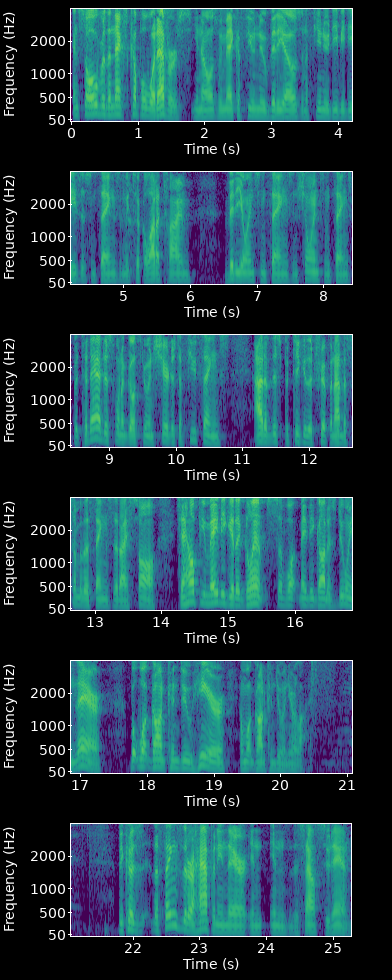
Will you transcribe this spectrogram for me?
And so, over the next couple whatevers, you know, as we make a few new videos and a few new DVDs of some things, and we took a lot of time videoing some things and showing some things. But today, I just want to go through and share just a few things out of this particular trip and out of some of the things that I saw to help you maybe get a glimpse of what maybe God is doing there but what God can do here and what God can do in your life. Because the things that are happening there in, in the South Sudan,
